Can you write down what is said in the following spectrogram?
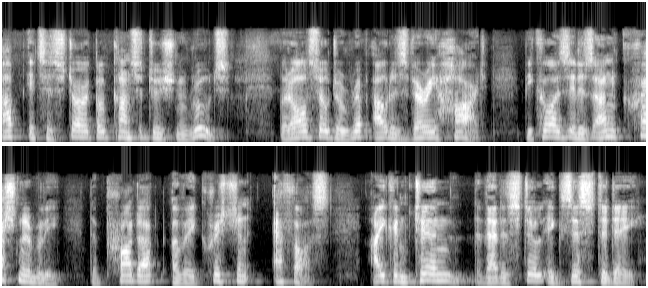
up its historical constitutional roots, but also to rip out its very heart, because it is unquestionably the product of a Christian ethos. I contend that it still exists today.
